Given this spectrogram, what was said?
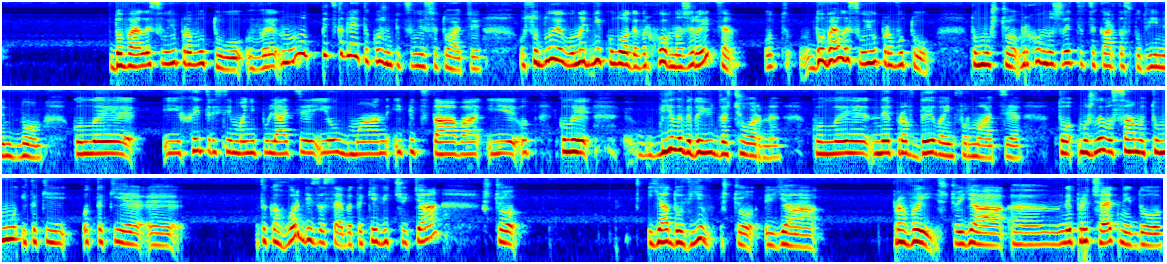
довели свою правоту, ви ну, підставляєте кожен під свою ситуацію. Особливо на дні колоди Верховна Жриця от, довели свою правоту. Тому що Верховна Жриця це карта з подвійним дном, коли і хитрість, і маніпуляція, і обман, і підстава, і от коли біле видають за чорне, коли неправдива інформація, то можливо саме тому і такий, от таке, е, така гордість за себе, таке відчуття, що я довів, що я правий, що я е, непричетний до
